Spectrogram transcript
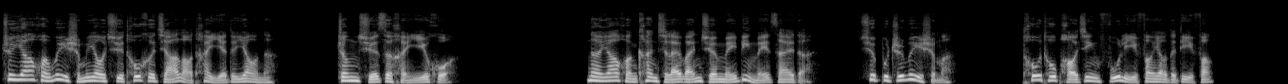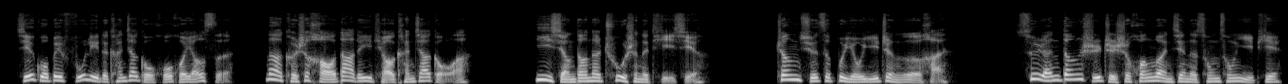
这丫鬟为什么要去偷喝贾老太爷的药呢？张瘸子很疑惑。那丫鬟看起来完全没病没灾的，却不知为什么偷偷跑进府里放药的地方，结果被府里的看家狗活活咬死。那可是好大的一条看家狗啊！一想到那畜生的体型，张瘸子不由一阵恶寒。虽然当时只是慌乱间的匆匆一瞥，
